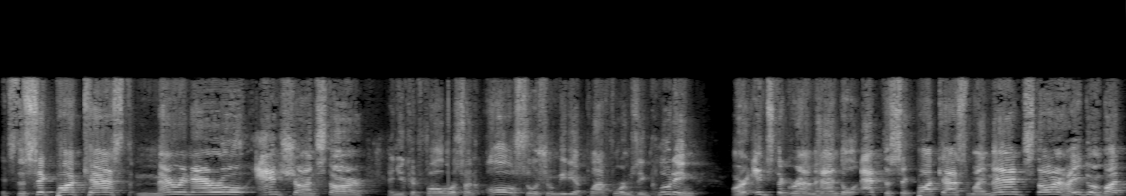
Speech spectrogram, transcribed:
It's the Sick Podcast, Marinaro and Shaun Starr. And you can follow us on all social media platforms, including our Instagram handle at the Sick Podcast. My man, Starr, how you doing, bud?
